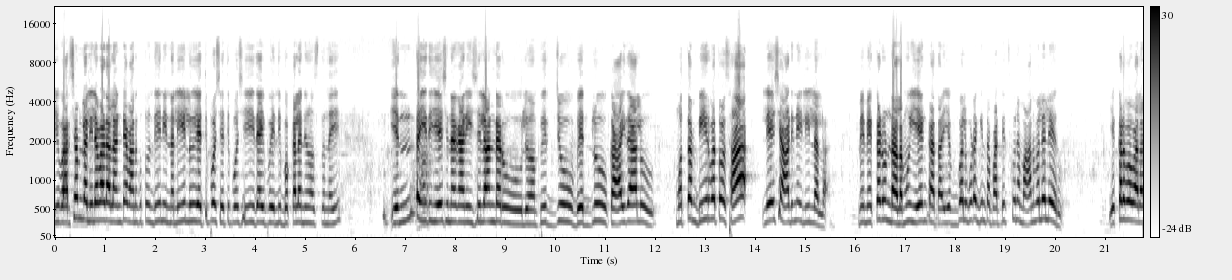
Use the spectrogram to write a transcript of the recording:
ఈ వర్షంలో నిలబడాలంటే వణుకుతుంది. నిన్న నీళ్ళు ఎత్తిపోసి ఎత్తిపోసి ఇదైపోయింది. బొక్కలన్నీ వస్తున్నాయి. ఎంత ఇది చేసినా కానీ సిలిండరు ఫ్రిడ్జు బెడ్లు కాగితాలు మొత్తం బీరువతో సహా లేచి ఆడినాయి నీళ్ళల్లో. మేము ఎక్కడ ఉండాలము? ఏం కథ? ఎవ్వరు కూడా గింత పట్టించుకునే మానవులే లేరు. ఎక్కడ పోవాలా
